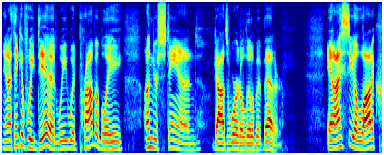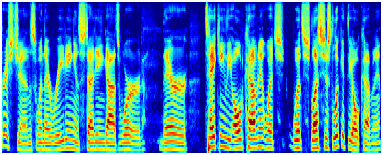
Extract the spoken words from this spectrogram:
And I think if we did, we would probably understand God's word a little bit better. And I see a lot of Christians when they're reading and studying God's word, they're taking the old covenant which which let's just look at the old covenant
